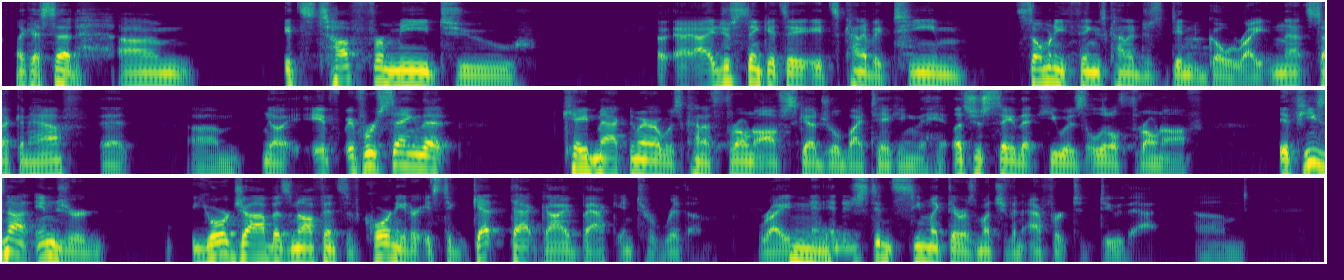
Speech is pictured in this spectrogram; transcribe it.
like I said, um, it's tough for me to I just think it's a it's kind of a team. So many things kind of just didn't go right in that second half. That um, you know, if if we're saying that Cade McNamara was kind of thrown off schedule by taking the hit, let's just say that he was a little thrown off. If he's not injured, your job as an offensive coordinator is to get that guy back into rhythm, right? Mm. And, and, it just didn't seem like there was much of an effort to do that. Um,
